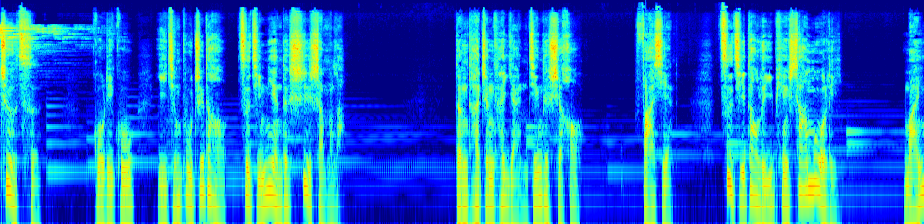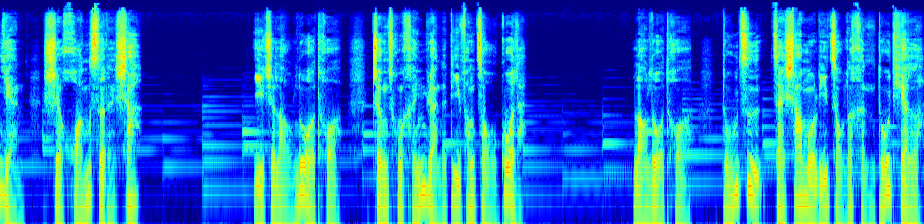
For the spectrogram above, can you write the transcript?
这次，咕哩咕已经不知道自己念的是什么了。等他睁开眼睛的时候，发现自己到了一片沙漠里，满眼是黄色的沙。一只老骆驼正从很远的地方走过来。老骆驼独自在沙漠里走了很多天了。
